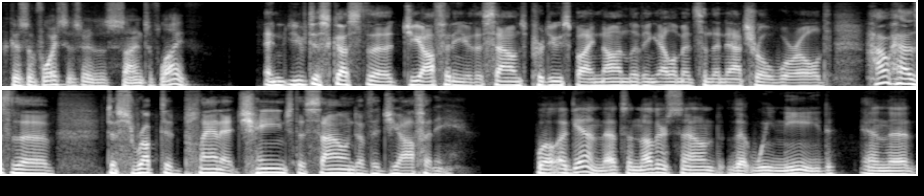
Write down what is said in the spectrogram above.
Because the voices are the signs of life. And you've discussed the geophony or the sounds produced by non living elements in the natural world. How has the disrupted planet changed the sound of the geophony? Well, again, that's another sound that we need and that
